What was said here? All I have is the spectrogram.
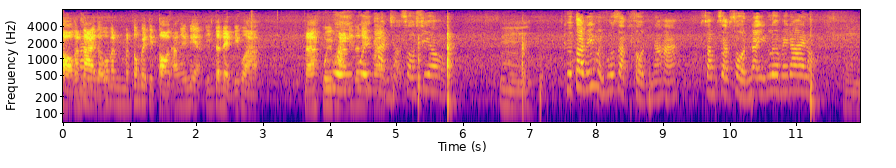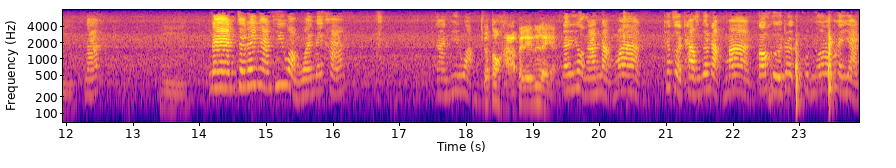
ต่อกันได้มันแต่ว่ามันมันต้องไปติดต่อทางนี้เนี่ยอินเทอร์เน็ตดีกว่า นะคุยคุผ่ายนอินเทอร์คุเน็ยตมาผ่านโซเชียล อืมคือตอนนี้เหมือนคุณสับสนนะคะสับสับสนนะยังเลือกไม่ได้หรอกอืมนะ อืมแนนจะได้งานที่หวังไว้ไหมคะ งานที่หวัง ก็ต้องหาไปเรื่อยๆอะ งานที่หวังงานหนักมาก ถ้าเกิดทำก็หนักมาก ก็คือถ้าคุณก็ต้องขยัน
